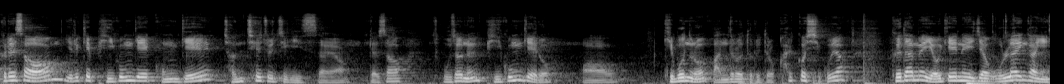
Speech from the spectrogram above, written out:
그래서 이렇게 비공개 공개 전체 조직이 있어요. 그래서 우선은 비공개로 어, 기본으로 만들어 드리도록 할 것이고요. 그 다음에 여기에는 이제 온라인 강의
